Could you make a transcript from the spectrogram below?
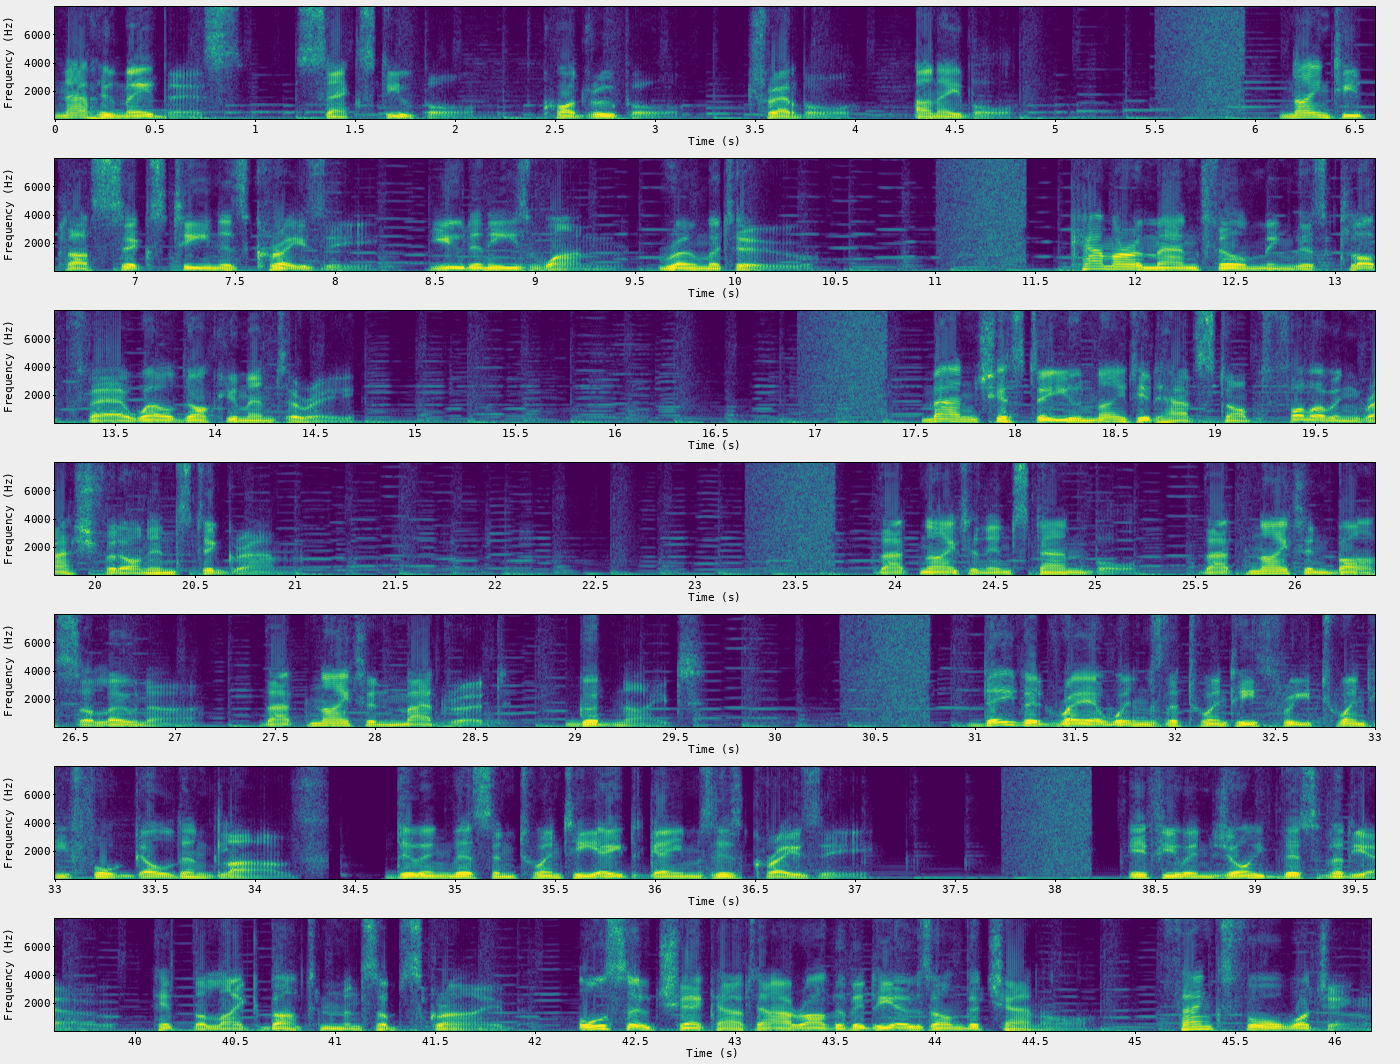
Now who made this? Sextuple, quadruple, treble, unable. 90 plus 16 is crazy. Udinese 1, Roma 2. Cameraman filming this Klopp farewell documentary. Manchester United have stopped following Rashford on Instagram. That night in Istanbul. That night in Barcelona. That night in Madrid. Good night. David Raya wins the 23-24 Golden Glove. Doing this in 28 games is crazy. If you enjoyed this video, hit the like button and subscribe. Also check out our other videos on the channel. Thanks for watching.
